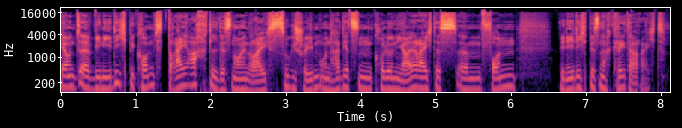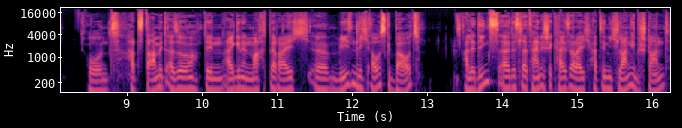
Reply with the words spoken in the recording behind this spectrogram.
Ja, und äh, Venedig bekommt drei Achtel des neuen Reichs zugeschrieben und hat jetzt ein Kolonialreich, das ähm, von Venedig bis nach Kreta reicht. Und hat damit also den eigenen Machtbereich äh, wesentlich ausgebaut. Allerdings, äh, das lateinische Kaiserreich hatte nicht lange Bestand.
